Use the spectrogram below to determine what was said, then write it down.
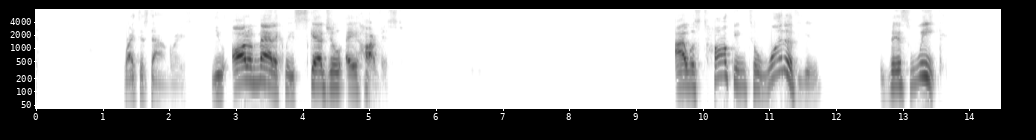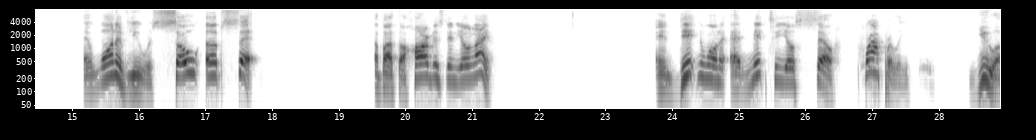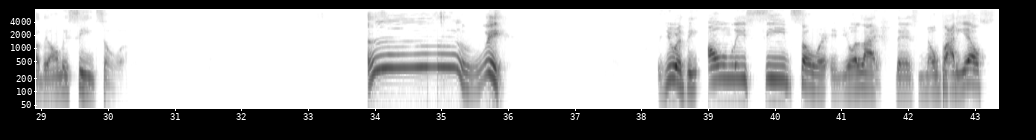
write this down, Grace, you automatically schedule a harvest. I was talking to one of you this week, and one of you was so upset about the harvest in your life and didn't want to admit to yourself properly you are the only seed sower. Ooh, we. You are the only seed sower in your life. There's nobody else.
